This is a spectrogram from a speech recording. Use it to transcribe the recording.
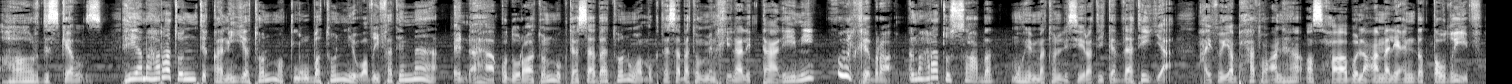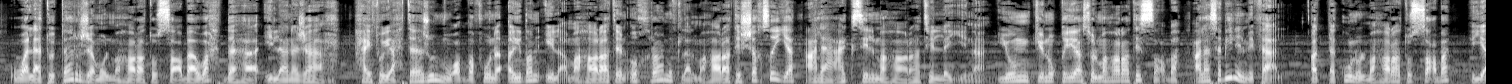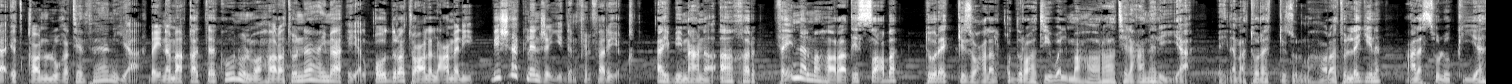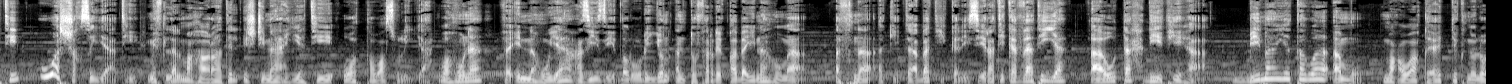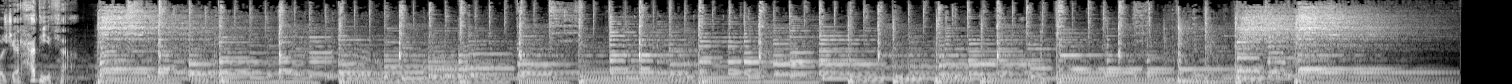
hard skills هي مهارات تقنية مطلوبة لوظيفة ما إنها قدرات مكتسبة ومكتسبة من خلال التعليم أو الخبرة. المهارات الصعبة مهمة لسيرتك الذاتية حيث يبحث عنها أصحاب العمل عند التوظيف ولا تترجم المهارات الصعبة وحدها إلى نجاح حيث يحتاج الموظفون أيضا إلى مهارات أخرى مثل المهارات الشخصية على عكس المهارات اللينة. يمكن قياس المهارات الصعبة. على سبيل المثال قد تكون المهارات الصعبة هي إتقان لغة ثانية بينما قد تكون المهارة الناعمة هي القدرة على العمل بشكل جيد في الفريق. أي بمعنى آخر فإن المهارات الصعبة تركز على القدرات والمهارات العملية بينما تركز المهارات اللينة على السلوكيات والشخصيات مثل المهارات الاجتماعية والتواصلية. وهنا فإنه يا عزيزي ضروري أن تفرق بينهما أثناء كتابتك لسيرتك الذاتية أو تحديثها. بما يتواءم مع واقع التكنولوجيا الحديثة.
